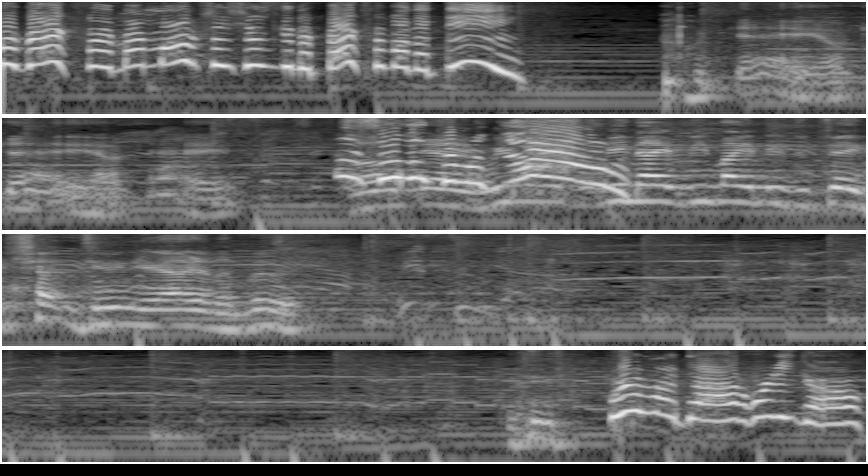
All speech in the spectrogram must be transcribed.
for backflip. My mom said she was gonna backflip on the D. Okay, okay, okay. He said it to my we might, we, might, we might need to take Chuck Jr. out of the booth. Where's my dad? Where'd he go?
